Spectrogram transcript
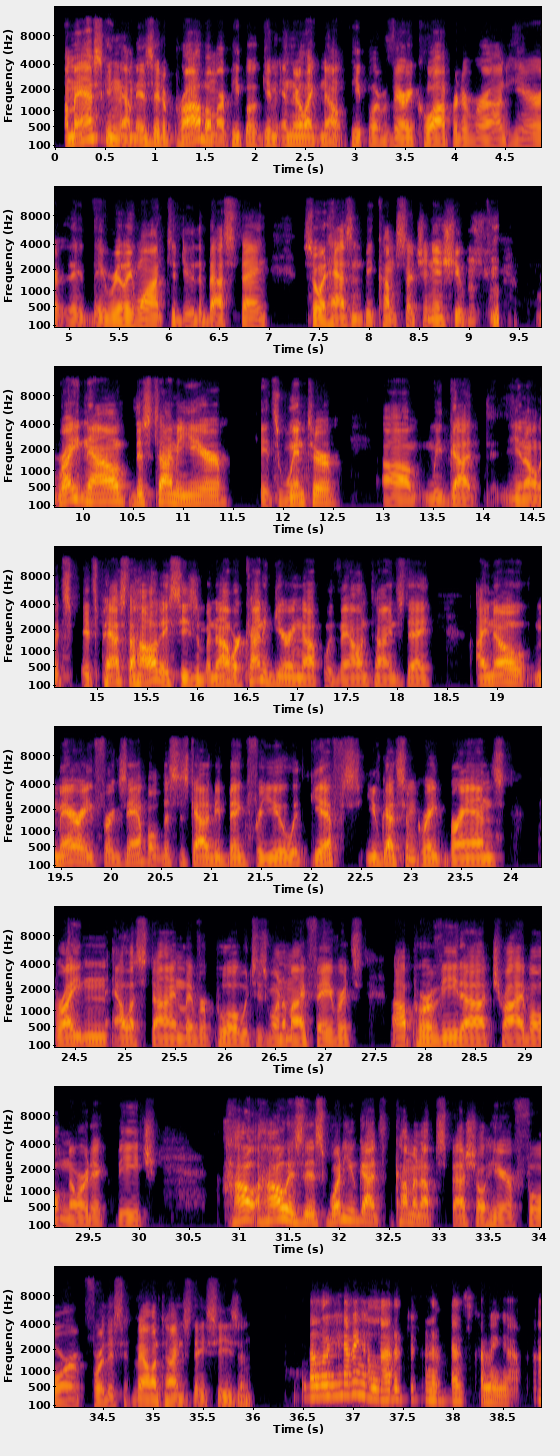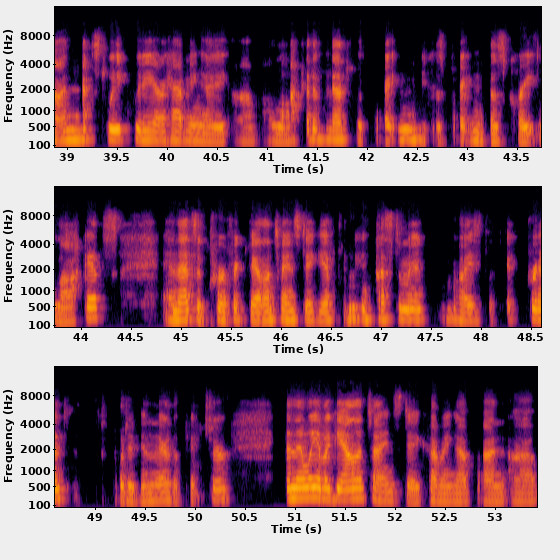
I'm asking them, is it a problem? Are people giving, and they're like, no, people are very cooperative around here. They, they really want to do the best thing. So it hasn't become such an issue. Right now, this time of year, it's winter. Uh, we've got, you know, it's it's past the holiday season, but now we're kind of gearing up with Valentine's Day. I know, Mary, for example, this has got to be big for you with gifts. You've got some great brands Brighton, Ellis Stein, Liverpool, which is one of my favorites, uh, Pura Vida, Tribal, Nordic Beach. How, how is this? What do you got coming up special here for, for this Valentine's Day season? Well, we're having a lot of different events coming up. Uh, next week, we are having a, um, a locket event with Brighton because Brighton does great lockets. And that's a perfect Valentine's Day gift. We can customize the print, put it in there, the picture. And then we have a Galentine's Day coming up on uh,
